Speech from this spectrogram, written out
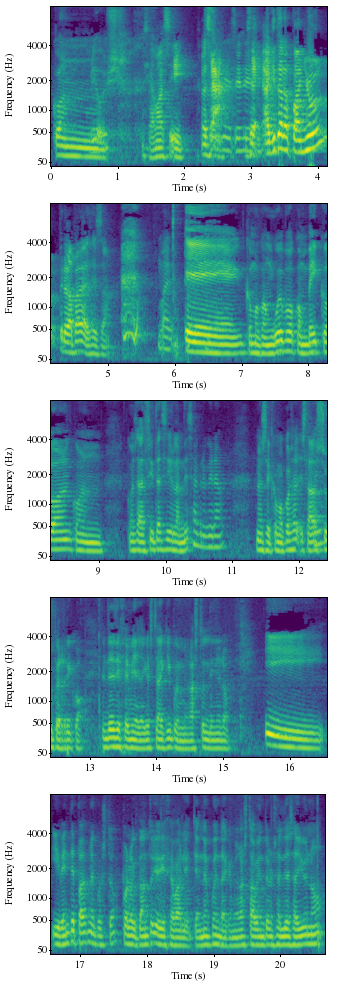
con. Brioche. Se llama así. O sea, Sí, sí, sí, o sea, aquí está el español, pero la palabra es esa. Vale. Eh, como con huevo, con bacon, con, con salsita así holandesa, creo que era. No sé, como cosas, estaba súper rico. Entonces dije, mira, ya que estoy aquí, pues me gasto el dinero. Y, y 20 pavos me costó. Por lo tanto, yo dije, vale, teniendo en cuenta que me he gastado 20 euros el desayuno,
